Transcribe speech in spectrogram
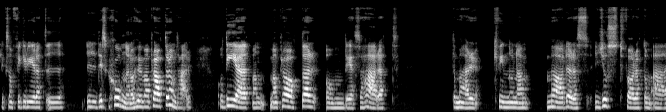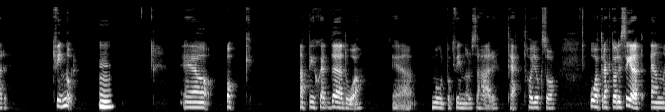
liksom figurerat i, i diskussionen och hur man pratar om det här. Och det är att man, man pratar om det så här att de här kvinnorna mördades just för att de är kvinnor. Mm. Eh, och att det skedde då eh, mord på kvinnor så här tätt har ju också återaktualiserat en,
